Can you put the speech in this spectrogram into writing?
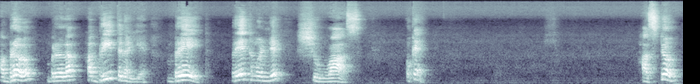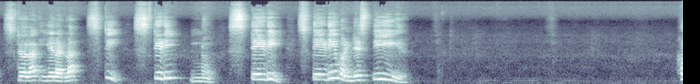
हा ब्र ब्रला हा ब्रीथ नाहीये. ब्रेथ. ब्रेथ म्हणजे श्वास. ओके? हा स्ट स्टला इ लागला स्टी. Steady no. स्टेडी. स्टेडी म्हणजे स्थिर. ह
